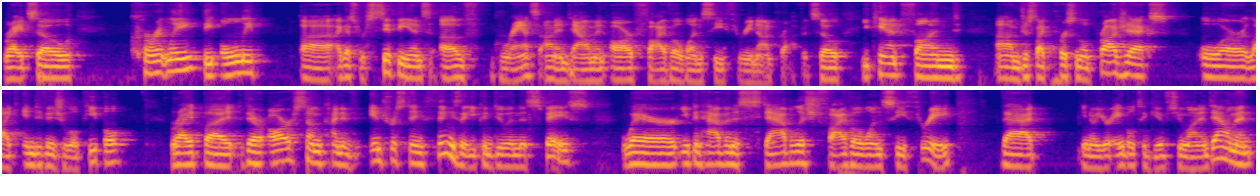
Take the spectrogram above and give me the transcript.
right? So currently, the only uh, I guess recipients of grants on Endaoment are 501c3 nonprofits. So you can't fund um, just like personal projects or like individual people, right? But there are some kind of interesting things that you can do in this space where you can have an established 501c3 that you know you're able to give to on Endaoment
